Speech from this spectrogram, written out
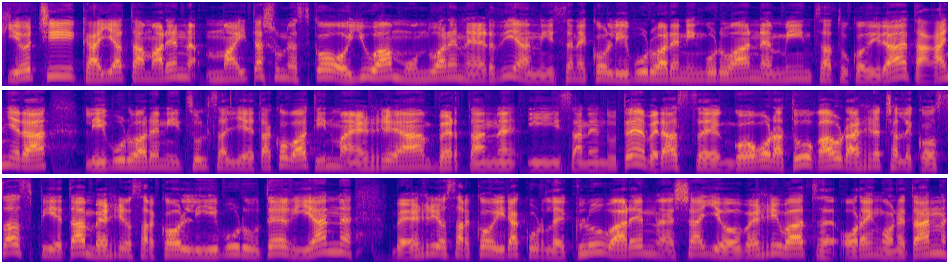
Kiotxi kaiatamaren maitasunezko oiua munduaren erdian izeneko liburuaren inguruan mintzatuko dira. Eta gainera liburuaren itzultzaileetako bat inma errea bertan izanen dute beraz gogoratu gaur arratsaldeko zazpietan berriozarko liburutegian berriozarko irakurle klubaren saio berri bat orain honetan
